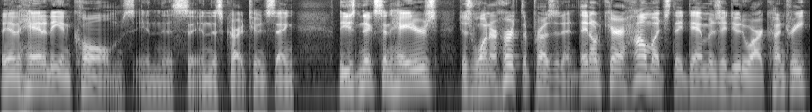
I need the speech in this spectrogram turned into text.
They have Hannity and Colmes in this, in this cartoon saying, these Nixon haters just want to hurt the president. They don't care how much they damage they do to our country.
